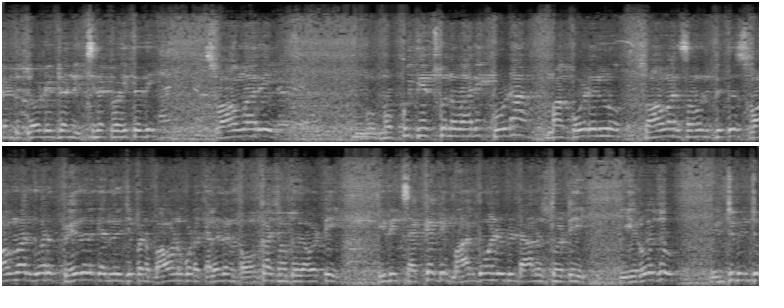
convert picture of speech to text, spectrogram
రెండు జోడిడ్లను ఇచ్చినట్టు అవుతుంది. స్వామివారి మొక్కు తీర్చుకున్న వారికి కూడా మా కోడెలను స్వామివారి సమర్పిస్తూ స్వామివారి ద్వారా పేదలకు అందించి భావన కూడా కలగడానికి అవకాశం ఉంటుంది కాబట్టి ఇది చక్కటి మార్గం అనేటువంటి ఆలోచనతోటి ఈరోజు ఇంచుమించు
